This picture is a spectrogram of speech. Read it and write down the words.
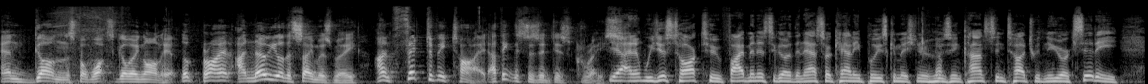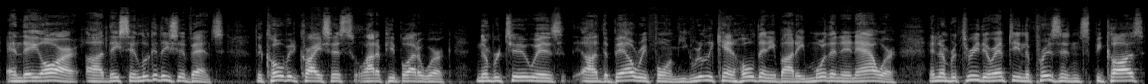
and guns for what's going on here. Look, Brian, I know you're the same as me. I'm fit to be tied. I think this is a disgrace. Yeah, and we just talked to five minutes ago to the Nassau County Police Commissioner, who's yep. in constant touch with New York City, and they are. Uh, they say, look at these events: the COVID crisis, a lot of people out of work. Number two is uh, the bail reform. You really can't hold anybody more than an hour. And number three, they're emptying the prisons because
